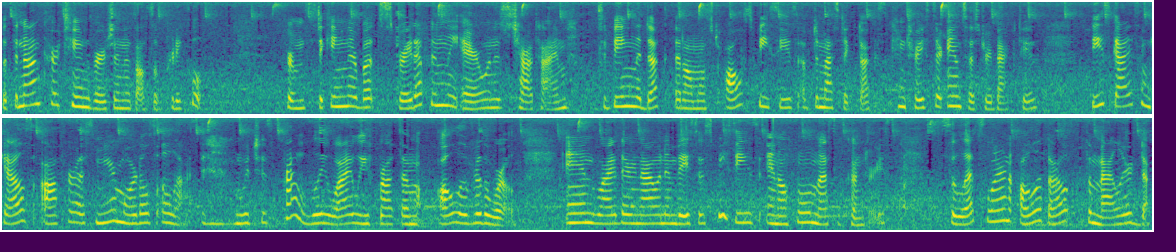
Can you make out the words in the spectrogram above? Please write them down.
but the non-cartoon version is also pretty cool. From sticking their butts straight up in the air when it's chow time, to being the duck that almost all species of domestic ducks can trace their ancestry back to, these guys and gals offer us mere mortals a lot, which is probably why we've brought them all over the world, and why they're now an invasive species in a whole mess of countries. So let's learn all about the mallard duck.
